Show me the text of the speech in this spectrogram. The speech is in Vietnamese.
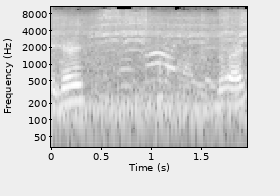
okay? Look, right?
